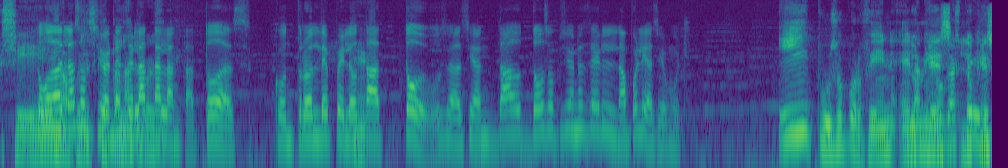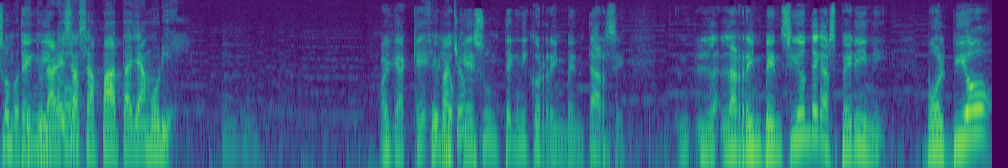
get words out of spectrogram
Sí, todas no, las pues es que opciones del Atalanta, pues, todas. Control de pelota, Eh. todo. O sea, se han dado dos opciones del Napoli hace mucho. Y puso por fin el Lo amigo que es- Gasperini como titulares técnico- a Zapata y a Muriel. Oiga, que Sí, lo que es un técnico reinventarse. La, la reinvención de Gasperini volvió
